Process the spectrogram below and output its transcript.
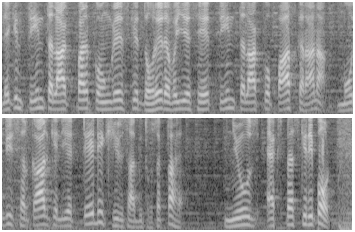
लेकिन तीन तलाक पर कांग्रेस के दोहरे रवैये से तीन तलाक को पास कराना मोदी सरकार के लिए टेढ़ी खीर साबित हो सकता है। न्यूज़ एक्सप्रेस की रिपोर्ट।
